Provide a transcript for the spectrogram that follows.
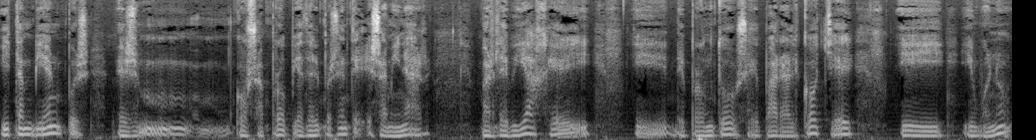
Y también, pues, es cosa propia del presente, examinar vas de viaje y, de pronto se para el coche y, bueno,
